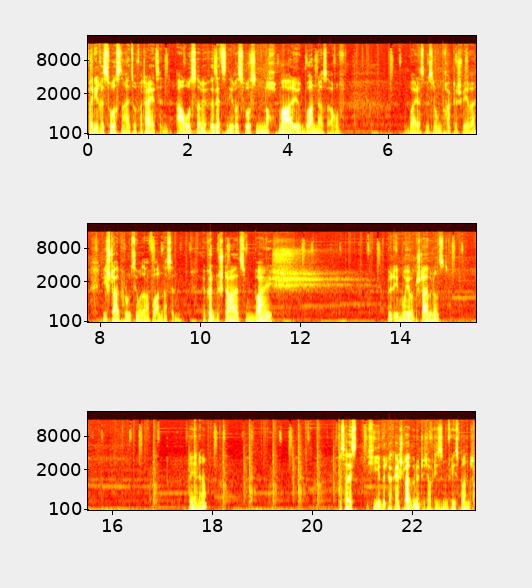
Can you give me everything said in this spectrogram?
Weil die Ressourcen halt so verteilt sind. Außer wir versetzen die Ressourcen nochmal irgendwo anders auf. Wobei das ein bisschen unpraktisch wäre. Die Stahlproduktion muss einfach woanders hin. Wir könnten Stahl zum Beispiel... Wird irgendwo hier unten Stahl benutzt? Nee, ne? Das heißt, hier wird gar kein Stahl benötigt auf diesem Fließband.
